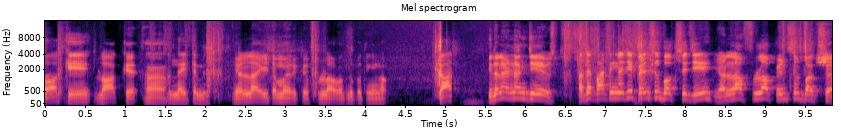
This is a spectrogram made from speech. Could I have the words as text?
லாக்கு லாக்கு நல்ல ஐட்டம் இருக்கு. எல்லா ஐட்டமும் இருக்கு ஃபுல்லாக வந்து பார்த்தீங்கன்னா கார் இதெல்லாம் என்னங்க ஜி? அதே பாத்தீங்கன்னா ஜி? பென்சில் பாக்ஸ் ஜி. எல்லாம் ஃபுல்லாக பென்சில் பாக்ஸு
